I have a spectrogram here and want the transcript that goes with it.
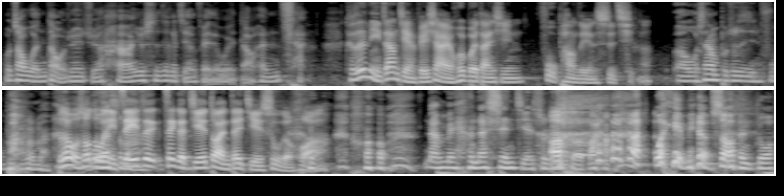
我只要闻到我就会觉得哈，又是这个减肥的味道，很惨。可是你这样减肥下来，会不会担心复胖这件事情呢、呃，我现在不就是已经复胖了吗？不是我说，如果你这一这这个阶段再结束的话，那没有，那先结束再说吧。我也没有瘦很多，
